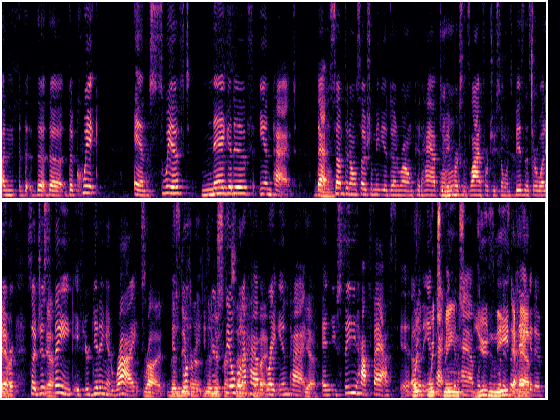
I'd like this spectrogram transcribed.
a, the, the the the quick and swift negative impact that Mm-hmm. something on social media done wrong could have to a person's life or to someone's business or whatever. Yeah. So just Yeah. think if you're getting it right, Right. The it's gonna, you're still going to have a great impact, Yeah. and you see how fast of an impact which it means can have when you need to have- negative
